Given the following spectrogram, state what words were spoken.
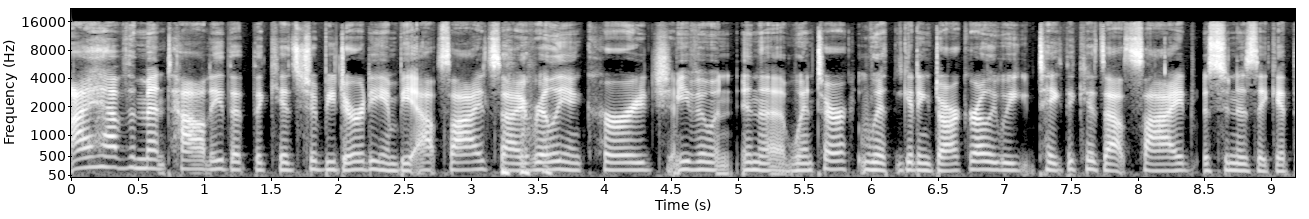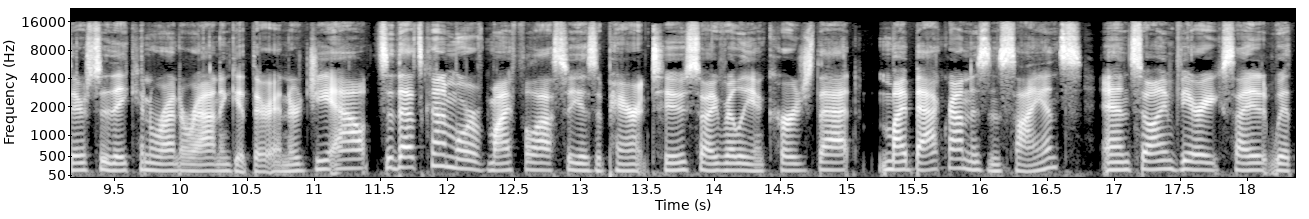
I have the mentality that the kids should be dirty and be outside. So I really encourage, even in the winter, with getting dark early, we take the kids outside as soon as they get there so they can run around and get their energy out. So that's kind of more of my philosophy as a parent, too. So I really encourage that. My background is in science. And so I'm very excited with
